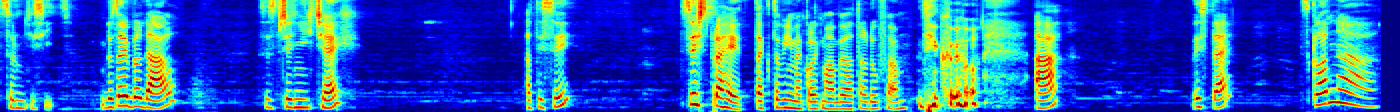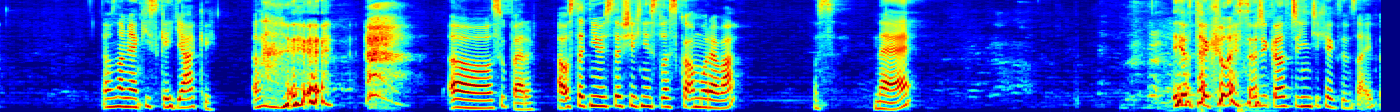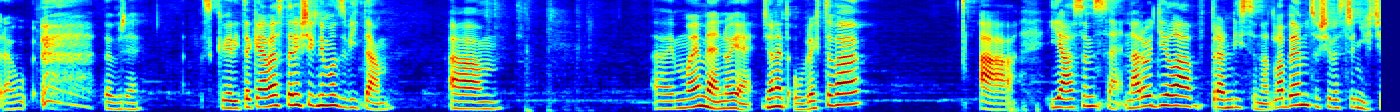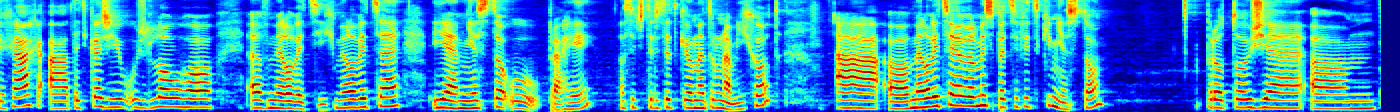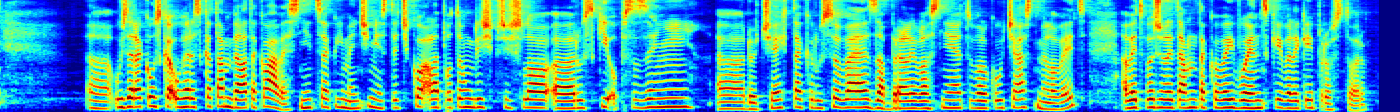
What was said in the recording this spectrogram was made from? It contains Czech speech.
7 tisíc. Kdo tady byl dál? Ze středních Čech? A ty jsi? Jsi z Prahy, tak to víme, kolik má obyvatel, doufám. Děkuju. A? Vy jste? Skladná. Tam znám nějaký skejťáky. oh, super. A ostatní vy jste všichni Slesko a Morava? Ne? Jo, takhle jsem říkala střední Čech, jak jsem i Prahu. Dobře. Skvělý. Tak já vás tady všechny moc vítám. Um, moje jméno je Janet Oubrechtová a já jsem se narodila v Brandýse nad Labem, což je ve středních Čechách a teďka žiju už dlouho eh, v Milovicích. Milovice je město u Prahy, asi 40 kilometrů na východ. A uh, Milovice je velmi specifické město, protože um, Uh, už za Rakouska Uherska tam byla taková vesnice, takový menší městečko, ale potom, když přišlo uh, ruský obsazení Eh, do Čech, tak Rusové zabrali vlastně tu velkou část Milovic a vytvořili tam takový vojenský veliký prostor.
